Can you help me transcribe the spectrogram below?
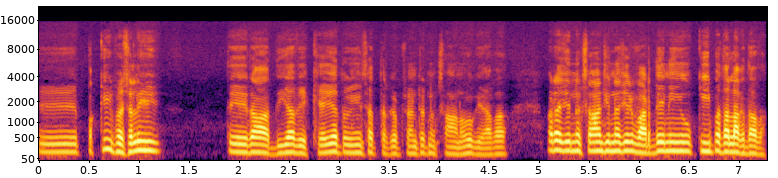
ਤੇ ਪੱਕੀ ਫਸਲ ਹੀ ਤੇ ਰਾਤ ਦੀ ਆ ਵੇਖਿਆ ਜਾਂ ਤੁਸੀਂ 70% ਨੁਕਸਾਨ ਹੋ ਗਿਆ ਵਾ। ਪਰ ਅਜੇ ਨੁਕਸਾਨ ਜਿੰਨਾ ਚਿਰ ਵੜਦੇ ਨਹੀਂ, ਉਹ ਕੀ ਪਤਾ ਲੱਗਦਾ ਵਾ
